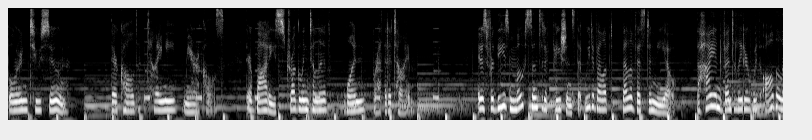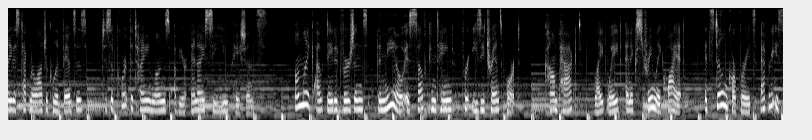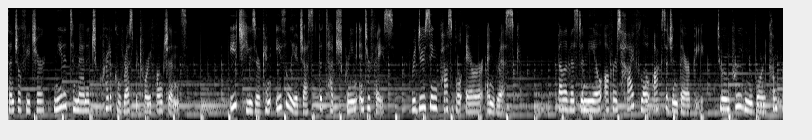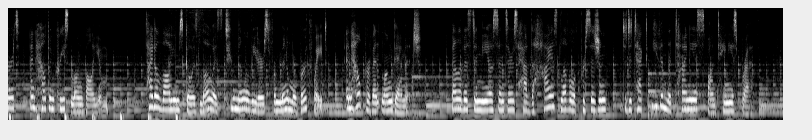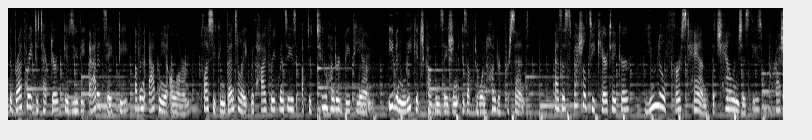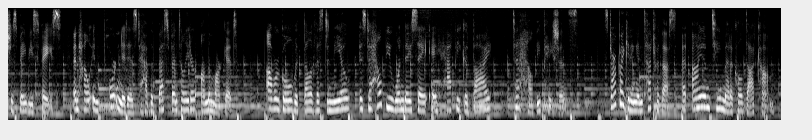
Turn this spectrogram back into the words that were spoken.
born too soon. They're called tiny miracles, their bodies struggling to live one breath at a time. It is for these most sensitive patients that we developed Bellavista Neo, the high end ventilator with all the latest technological advances to support the tiny lungs of your NICU patients. Unlike outdated versions, the Neo is self contained for easy transport. Compact, lightweight, and extremely quiet, it still incorporates every essential feature needed to manage critical respiratory functions. Each user can easily adjust the touchscreen interface, reducing possible error and risk. Bellavista Neo offers high flow oxygen therapy to improve newborn comfort and help increase lung volume. Tidal volumes go as low as 2 milliliters for minimal birth weight and help prevent lung damage. Bellavista Neo sensors have the highest level of precision to detect even the tiniest spontaneous breath. The breath rate detector gives you the added safety of an apnea alarm. Plus, you can ventilate with high frequencies up to 200 BPM. Even leakage compensation is up to 100%. As a specialty caretaker, you know firsthand the challenges these precious babies face and how important it is to have the best ventilator on the market. Our goal with Bellavista Neo is to help you one day say a happy goodbye to healthy patients. Start by getting in touch with us at imtmedical.com.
